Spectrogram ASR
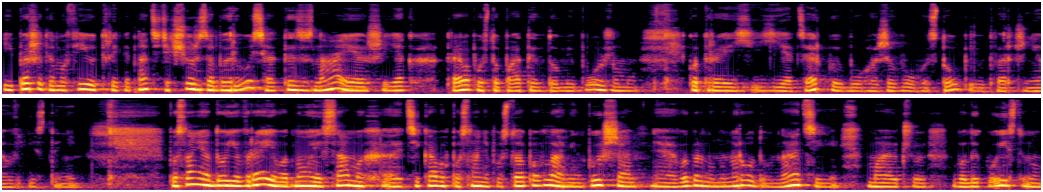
І 1 Тимофію 3,15, якщо ж заберуся, ти знаєш, як треба поступати в домі Божому, котрий є церквою Бога живого, стовп і утвердження в істині. Послання до євреїв одного із самих е, цікавих послань апостола Павла. Він пише е, вибраному народу, нації, маючи велику істину,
